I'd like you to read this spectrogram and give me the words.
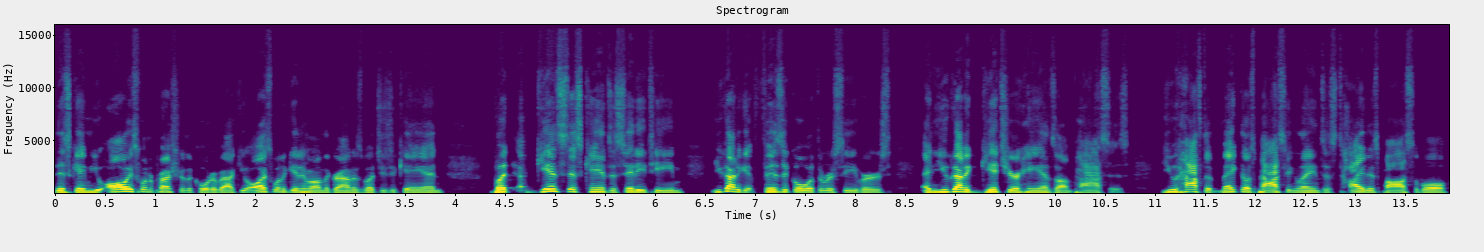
this game. You always want to pressure the quarterback, you always want to get him on the ground as much as you can. But against this Kansas City team, you got to get physical with the receivers and you got to get your hands on passes. You have to make those passing lanes as tight as possible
